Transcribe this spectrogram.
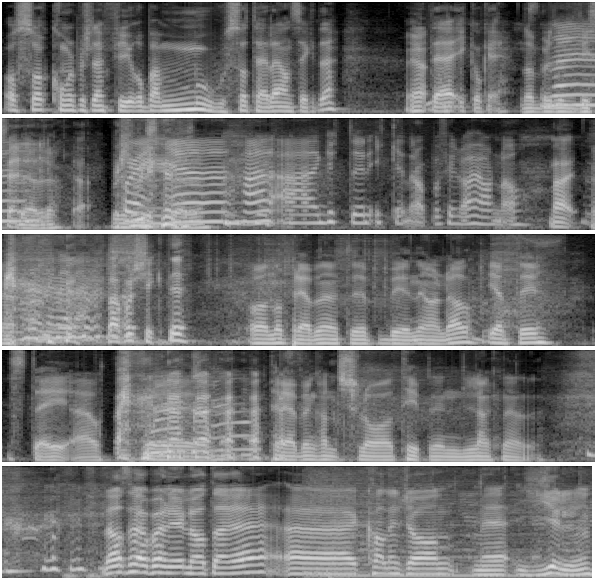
Og så kommer det plutselig en fyr og bare moser til deg i ansiktet. Ja. Det er ikke ok. Da burde du visst bedre. Ja. Bedre. Poenget her er gutter ikke dra på fylla i Arendal. Nei, vil vær forsiktig. Og når Preben er ute på byen i Arendal, jenter, stay out. Preben kan slå typen din langt nede. La oss høre på en ny låt, dere. Uh, Colin John med 'Gyllen'.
